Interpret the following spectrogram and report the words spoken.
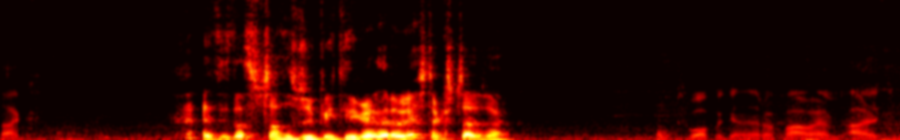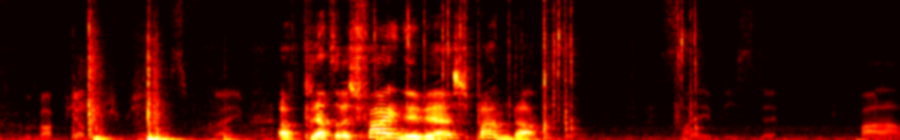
Tak. A ty to z czasu GPT generujesz, tak szczerze? Tło wygenerowałem, ale kurwa Piotr mi się wkleił. A Piotr jest fajny, wiesz? Panda. Zajebisty. Pa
